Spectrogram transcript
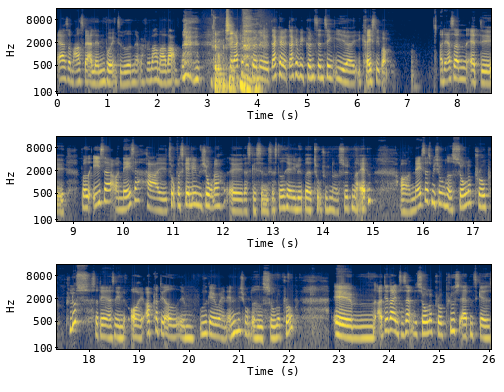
er altså meget svær at lande på indtil videre. Den er i hvert fald meget, meget varm. Det må man sige. så der kan, vi kun, øh, der, kan, der kan vi kun sende ting i, i kredsløb om. Og det er sådan, at øh, både ESA og NASA har øh, to forskellige missioner, øh, der skal sendes afsted her i løbet af 2017 og 18. Og NASA's mission hedder Solar Probe Plus, så det er sådan en øh, opgraderet øh, udgave af en anden mission, der hedder Solar Probe. Øhm, og det, der er interessant ved Solar Pro Plus, er, at den skal,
